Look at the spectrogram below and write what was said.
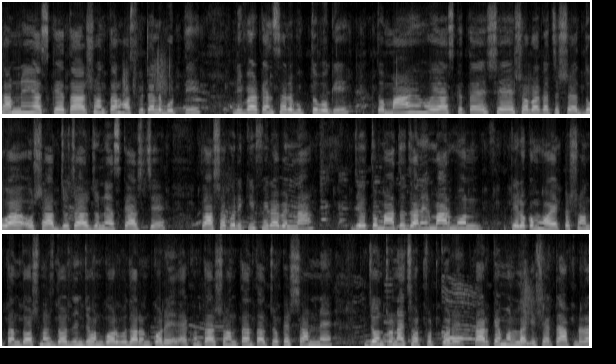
সামনেই আজকে তার সন্তান হসপিটালে ভর্তি, লিভার ক্যান্সারে ভুক্তভোগী। তো মা হয়ে আজকে তাই সে সবার কাছে দোয়া ও সাহায্য চাওয়ার জন্য আজকে আসছে। তো আশা করি কি ফিরাবেন না? যেহেতু মা তো জানেন, মার মন কীরকম হয়। একটা সন্তান দশ মাস, দশ দিন যখন গর্ভধারণ করে, এখন তার সন্তান তার চোখের সামনে যন্ত্রণায় ছটফট করে। তার কেমন লাগে সেটা আপনারা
